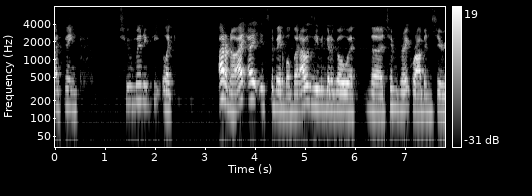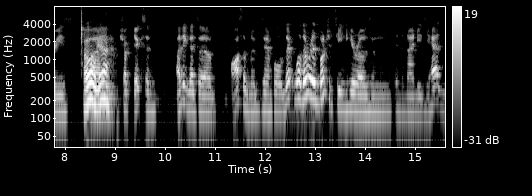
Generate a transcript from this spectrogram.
I think too many people like. I don't know. I, I it's debatable, but I was even gonna go with the Tim Drake Robin series. Oh yeah, Chuck Dixon. I think that's a awesome example. There, well, there were a bunch of teen heroes in in the '90s. You had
